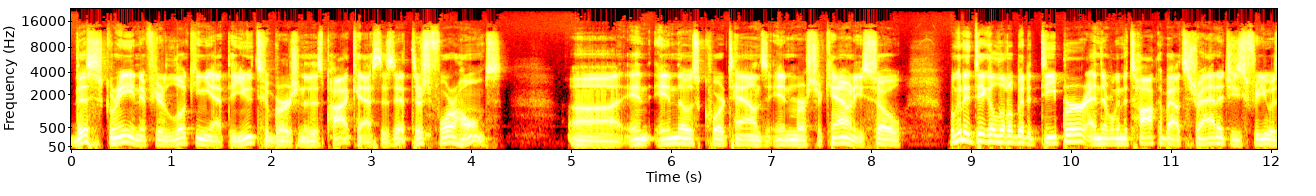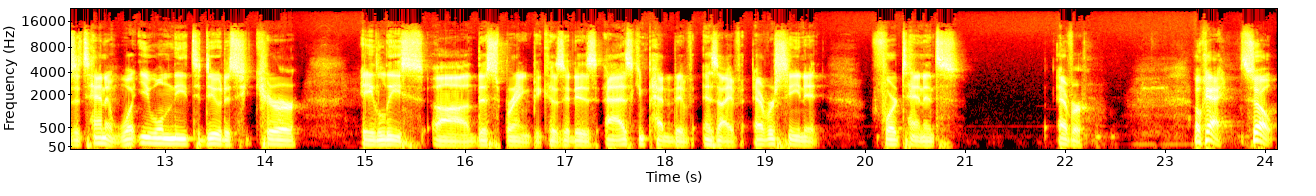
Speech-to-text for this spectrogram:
This screen, if you're looking at the YouTube version of this podcast, is it? There's four homes uh, in in those core towns in Mercer County. So we're going to dig a little bit deeper and then we're going to talk about strategies for you as a tenant, what you will need to do to secure a lease uh, this spring because it is as competitive as I've ever seen it for tenants ever. Okay, so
